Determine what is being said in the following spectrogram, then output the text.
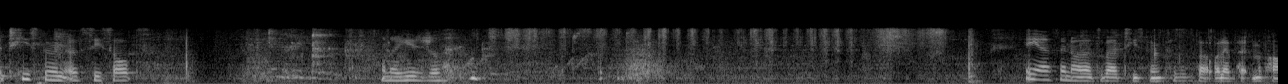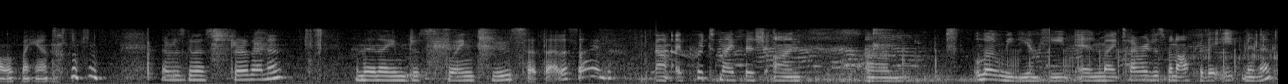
a teaspoon of sea salt. And I usually Yes, I know that's about a teaspoon because it's about what I put in the palm of my hand. I'm just going to stir that in. And then I'm just going to set that aside. Um, I put my fish on um, low medium heat and my timer just went off for the 8 minutes.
